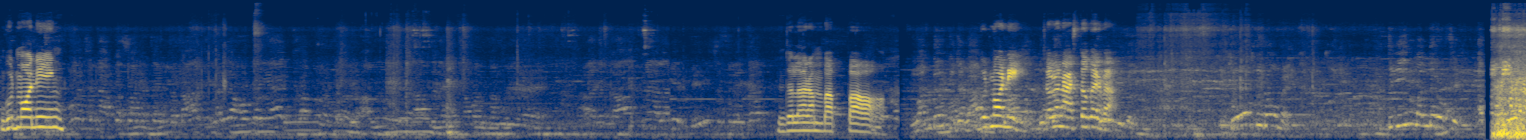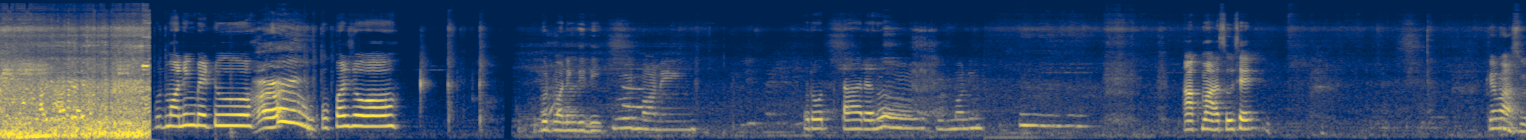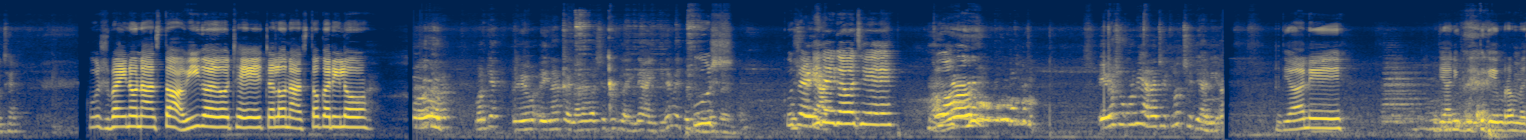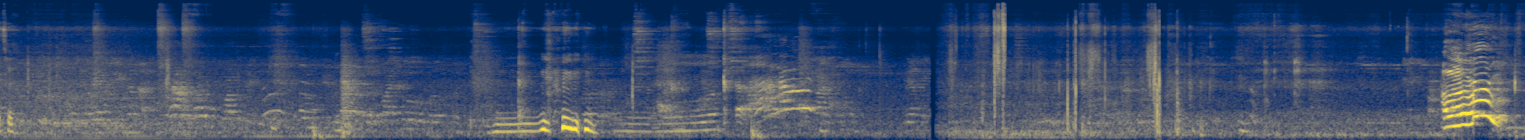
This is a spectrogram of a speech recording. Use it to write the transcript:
Good morning Jalaram બાપા good morning ચલો નાસ્તો કરવા ગુડ મોર્નિંગ બેટુ ઉપર જુઓ ગુડ મોર્નિંગ દીદી ગુડ મોર્નિંગ રોતા રહો. ગુડ મોર્નિંગ આંખમાં આંસુ છે? કેમ આંસુ છે? કુશભાઈનો નાસ્તો આવી ગયો છે. ચલો નાસ્તો કરી લો. મને કે એ- એના પહેલાના વર્ષે તું લઈને આવી હતી ને મેં તે ખુશ. રેડી થઈ ગયો છે. એનો છોકરો બી આના જેટલો જ છે ત્યાંની ધ્યાને. ધ્યાની ભૂત ગેમ રમે છે.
